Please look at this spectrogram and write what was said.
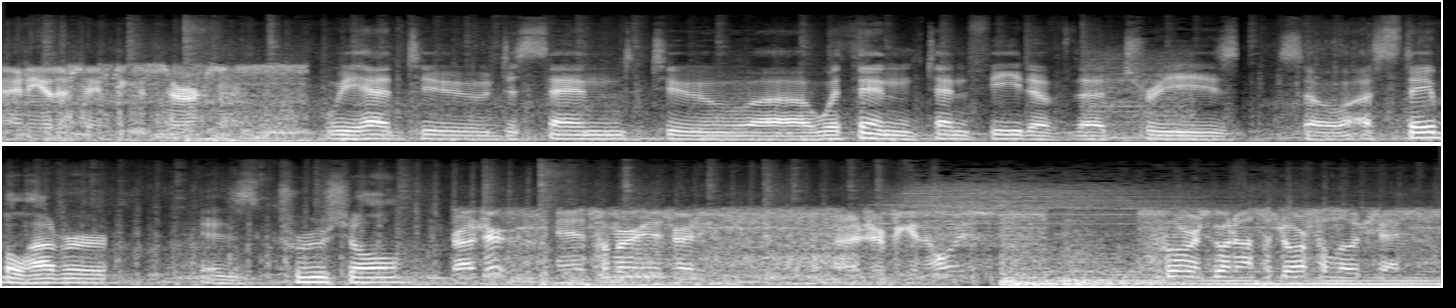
any other safety concerns. We had to descend to uh, within 10 feet of the trees, so a stable hover is crucial. Roger. And swimmer is ready. Roger, begin hoist. Swimmer's going out the door for load check.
